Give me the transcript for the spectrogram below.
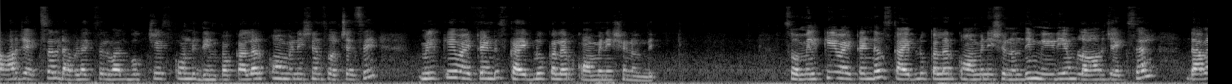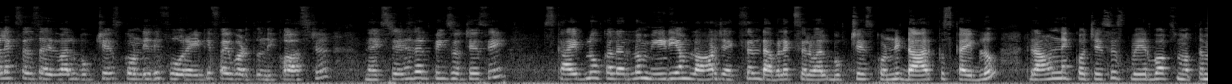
large XL double XL వాళ్ళు బుక్ చేసుకోండి. దీంట్లో కలర్ కాంబినేషన్స్ వచ్చేసి milky white and sky blue colour combination ఉంది. So milky white and sky blue colour combination ఉంది. Medium large XL double XL size వాళ్ళు బుక్ చేసుకోండి. ఇది ఫోర్ ఎయిటీ ఫైవ్ పడుతుంది కాస్ట్. నెక్స్ట్ ఎనదర్ పీస్ వచ్చేసి స్కై బ్లూ కలర్లో medium large XL double XL వాళ్ళు బుక్ చేసుకోండి. Dark sky blue. Round neck వచ్చేసి స్క్వేర్ బాక్స్ మొత్తం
